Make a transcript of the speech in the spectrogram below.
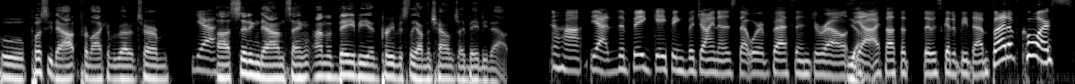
who pussied out, for lack of a better term, Yeah. uh, sitting down saying, I'm a baby, and previously on the challenge, I babied out. Uh huh. Yeah, the big gaping vaginas that were Beth and Darrell. Yeah. Yeah, I thought that it was going to be them. But of course,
